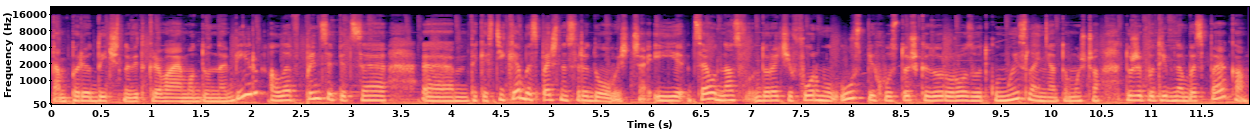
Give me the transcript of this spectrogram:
там періодично відкриваємо до набір, але в принципі це е, таке стійке безпечне середовище. І це одна з, до речі, формул успіху з точки зору розвитку мислення, тому що дуже потрібна безпека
